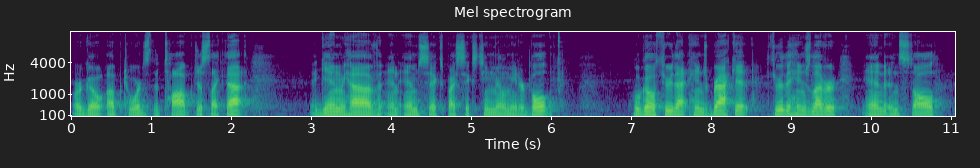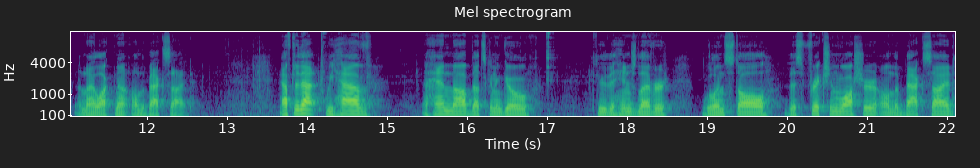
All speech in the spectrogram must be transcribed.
or go up towards the top, just like that. Again, we have an M6 by 16 millimeter bolt. We'll go through that hinge bracket, through the hinge lever, and install a nylock nut on the back side. After that, we have a hand knob that's going to go through the hinge lever. We'll install this friction washer on the back side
